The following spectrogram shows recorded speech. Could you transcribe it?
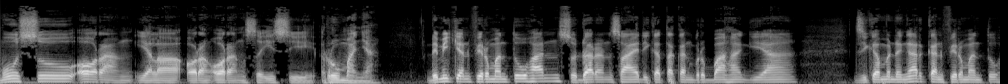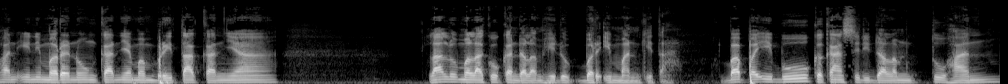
Musuh orang ialah orang-orang seisi rumahnya. Demikian firman Tuhan, saudara saya dikatakan berbahagia jika mendengarkan firman Tuhan ini, merenungkannya, memberitakannya, lalu melakukan dalam hidup beriman kita. Bapak Ibu kekasih di dalam Tuhan,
